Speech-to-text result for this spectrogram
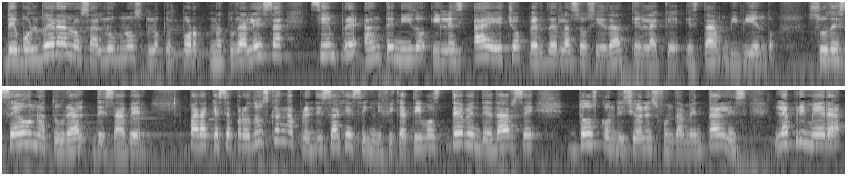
devolver a los alumnos lo que por naturaleza siempre han tenido y les ha hecho perder la sociedad en la que están viviendo, su deseo natural de saber. Para que se produzcan aprendizajes significativos deben de darse dos condiciones fundamentales. La primera,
